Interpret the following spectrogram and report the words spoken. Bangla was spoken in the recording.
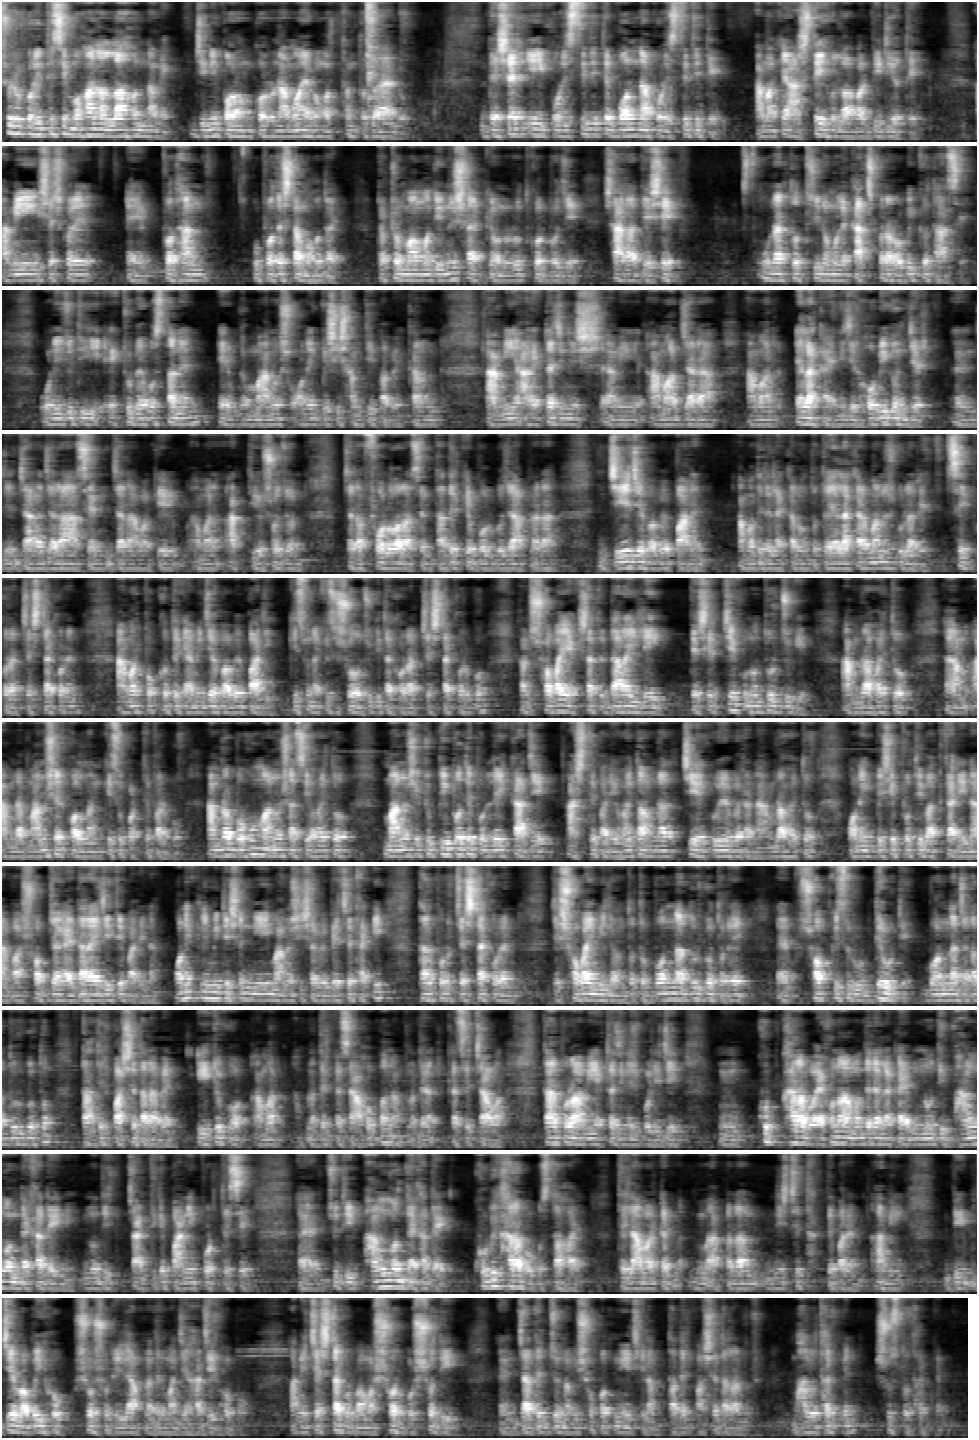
শুরু করিতেছি মহান আল্লাহর নামে, যিনি পরম করুণাময় এবং অত্যন্ত দয়ালু। দেশের এই পরিস্থিতিতে, বন্যা পরিস্থিতিতে আমাকে আসতেই হলো আবার ভিডিওতে। আমি বিশেষ করে প্রধান উপদেষ্টা মহোদয়, ডক্টর মোহাম্মদ ইউনুস সাহেবকে অনুরোধ করব যে সারা দেশে ওনার তো তৃণমূলে কাজ করার অভিজ্ঞতা আছে। উনি যদি একটু ব্যবস্থা নেন এবং মানুষ অনেক বেশি শান্তি পাবে। কারণ আমি আরেকটা জিনিস, আমি আমার যারা, আমার এলাকায়, নিজের হবিগঞ্জের যারা যারা আছেন, যারা আমাকে, আমার আত্মীয় স্বজন, যারা ফলোয়ার আছেন, তাদেরকে বলব যে আপনারা যে যেভাবে পারেন আমাদের এলাকার অন্তত, এলাকার মানুষগুলারে সেভ করার চেষ্টা করেন। আমার পক্ষ থেকে আমি যেভাবে পারি, কিছু না কিছু সহযোগিতা করার চেষ্টা করব। কারণ সবাই একসাথে দাঁড়াইলেই দেশের যে কোনো দুর্যোগে আমরা হয়তো আমরা মানুষের কল্যাণ কিছু করতে পারব। আমরা বহু মানুষ আছি, হয়তো মানুষ একটু বিপদে পড়লেই কাজে আসতে পারি। হয়তো আমরা চেয়ে ঘুরে বেড়া না, আমরা হয়তো অনেক বেশি প্রতিবাদকারী না বা সব জায়গায় দাঁড়ায় যেতে পারি না। অনেক লিমিটেশন নিয়েই মানুষ হিসাবে বেঁচে থাকি। তারপর চেষ্টা করেন যে সবাই মিলে অন্তত বন্যা দুর্গতরে সব কিছুর ঊর্ধ্বে উঠে বন্যা যারা দুর্গত, তাদের পাশে দাঁড়াবেন। এইটুকু আমার আপনাদের কাছে আহ্বান, আপনাদের কাছে চাওয়া। তারপর আমি একটা জিনিস বলি যে খুব খারাপ হয়। এখনও আমাদের এলাকায় নদী ভাঙ্গন দেখা দেয়নি। নদীর চারদিকে পানি পড়তেছে। যদি ভাঙ্গন দেখা দেয়, খুবই খারাপ অবস্থা হয়। তাহলে আমার একটা আপনারা নিশ্চিত থাকতে পারেন। আমি যেভাবেই হোক সশরীরে আপনাদের মাঝে হাজির হব। আমি চেষ্টা করব আমার সর্বস্ব দিয়ে যাদের জন্য আমি শপথ নিয়েছিলাম, তাদের পাশে দাঁড়ানোর। ভালো থাকবেন, সুস্থ থাকবেন।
